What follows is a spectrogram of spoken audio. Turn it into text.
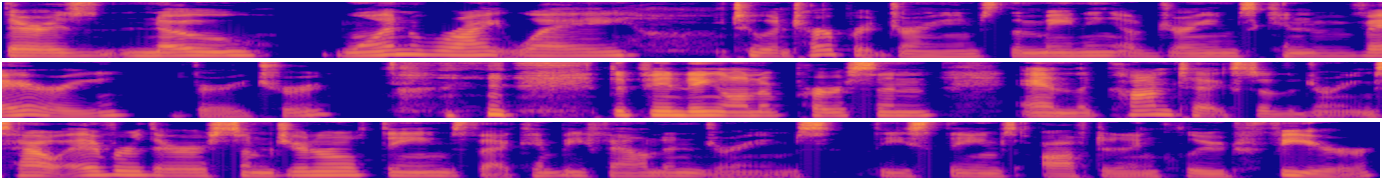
There is no one right way to interpret dreams. The meaning of dreams can vary, very true, depending on a person and the context of the dreams. However, there are some general themes that can be found in dreams. These themes often include fear.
